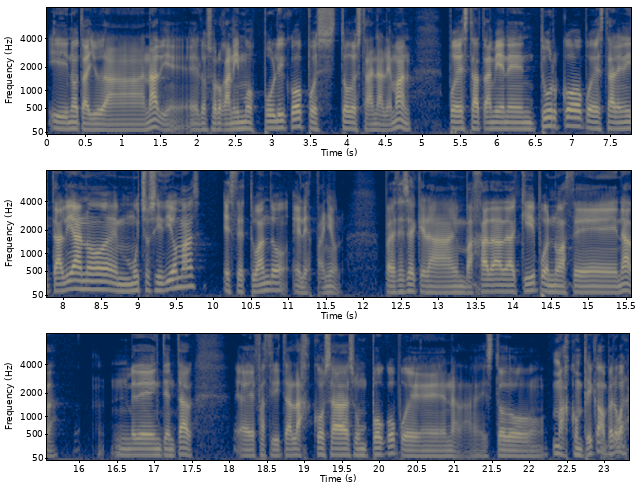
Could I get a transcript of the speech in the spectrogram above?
y no te ayuda nadie. En los organismos públicos, pues todo está en alemán. Puede estar también en turco, puede estar en italiano, en muchos idiomas, exceptuando el español. Parece ser que la embajada de aquí, pues no hace nada. En vez de intentar eh, facilitar las cosas un poco, pues nada, es todo más complicado, pero bueno.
